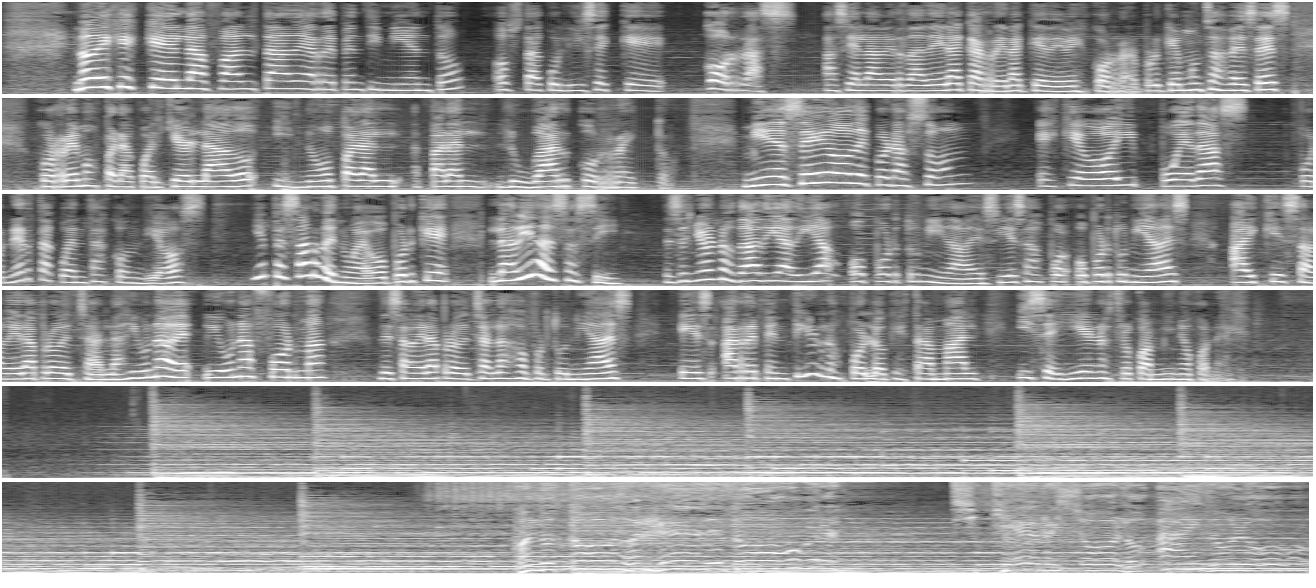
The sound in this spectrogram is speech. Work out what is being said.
No dejes que la falta de arrepentimiento obstaculice que corras hacia la verdadera carrera que debes correr, porque muchas veces corremos para cualquier lado y no para el, para el lugar correcto. Mi deseo de corazón es que hoy puedas ponerte a cuentas con Dios y empezar de nuevo, porque la vida es así. El Señor nos da día a día oportunidades y esas oportunidades hay que saber aprovecharlas. Y una, y una forma de saber aprovechar las oportunidades es arrepentirnos por lo que está mal y seguir nuestro camino con Él. solo hay dolor.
